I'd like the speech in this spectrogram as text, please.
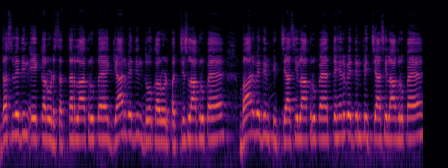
दसवें दिन एक करोड़ सत्तर लाख रुपए, ग्यारहवें दिन दो करोड़ पच्चीस लाख रुपए, बारहवें दिन पिचासी लाख रुपए, तेरहवें दिन पिचासी लाख रुपए,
